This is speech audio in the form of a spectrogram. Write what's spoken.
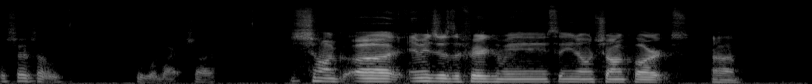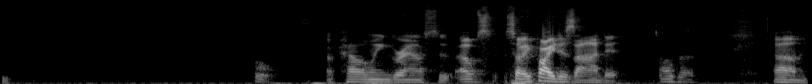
It said something. Let me go. Sorry. Sean, uh, images of figures can be seen on Sean Clark's uh, Oh, of Halloween grounds. To, oh, so he probably designed it. okay. Um,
